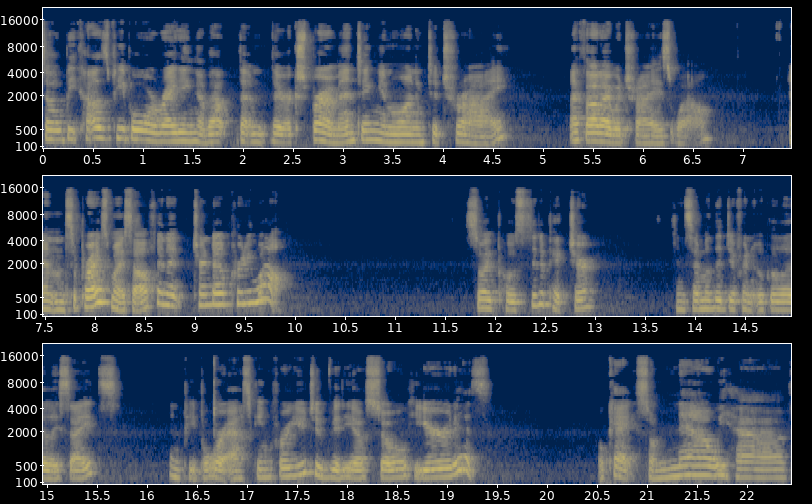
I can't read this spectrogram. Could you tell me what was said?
So because people were writing about them, they're experimenting and wanting to try, I thought I would try as well and surprised myself and it turned out pretty well. So I posted a picture in some of the different ukulele sites and people were asking for a YouTube video, so here it is. Okay, so now we have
